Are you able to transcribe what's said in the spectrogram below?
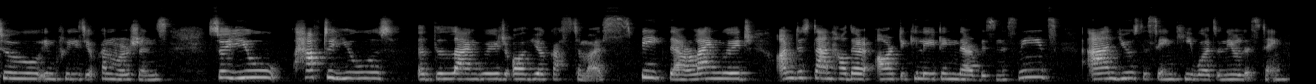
to increase your conversions. So you have to use uh, the language of your customers, speak their language, understand how they're articulating their business needs, and use the same keywords in your listing.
